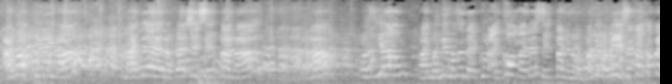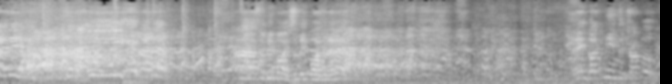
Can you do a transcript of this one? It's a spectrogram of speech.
I'm not kidding, huh? My dad had a bad Satan, huh? Huh? I was young. My Malay wasn't that good. I called my dad Satan, you know. Malay, Malay, Satan, come back already. Satan, like that. Ah, stupid boy, stupid boy, like that. And it got me into trouble.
